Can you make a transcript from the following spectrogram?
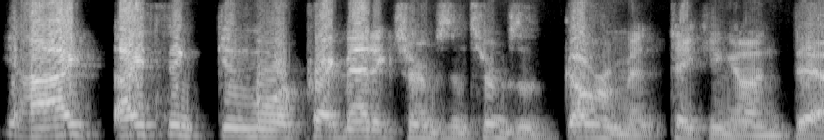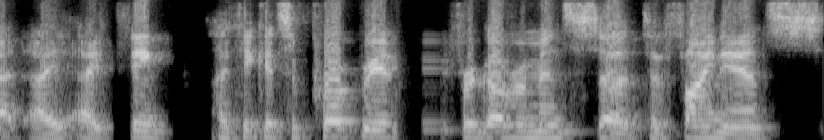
Yeah, I, I think in more pragmatic terms, in terms of government taking on debt, I, I think I think it's appropriate for governments uh, to finance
